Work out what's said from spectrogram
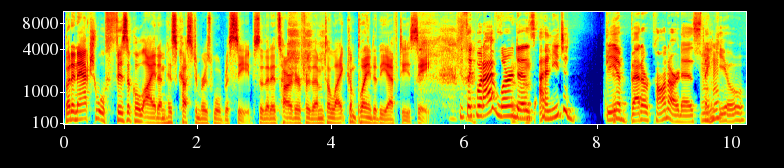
But an actual physical item his customers will receive so that it's harder for them to like complain to the FTC. He's like, what I've learned Uh-huh. is I need to be a better con artist. Thank Mhm. you.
